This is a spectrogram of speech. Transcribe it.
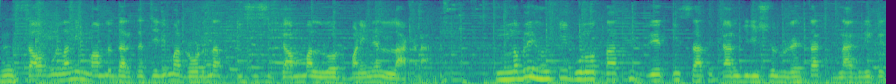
સાવરકુંડલાની મામલતદાર કચેરીમાં રોડના પીસીસી ગામમાં લોટ પાણીને લાકડા. નબળી હલકી ગુણવત્તાથી રેતી સાથે કામગીરી શરૂ રહેતા નાગરિકે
